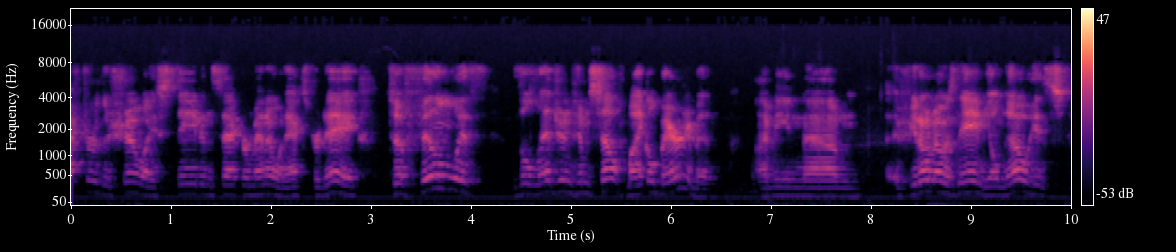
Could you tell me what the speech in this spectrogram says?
after the show, I stayed in Sacramento an extra day to film with the legend himself, Michael Berryman. I mean, um, if you don't know his name, you'll know his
